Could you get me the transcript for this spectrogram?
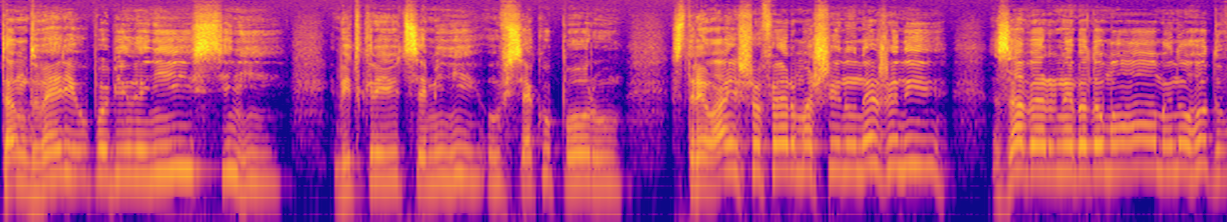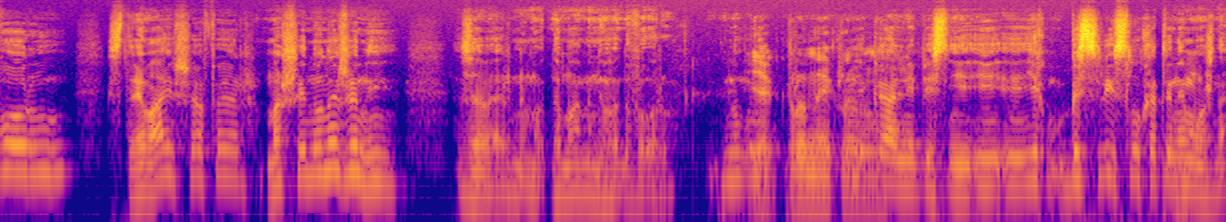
Там двері у побіленій стіні відкриються мені у всяку пору. Стривай, шофер, машину не жени, завернемо до маминого двору. Стривай, шофер, машину не жени, завернемо до маминого двору. Ну, Як проникливо. унікальні пісні, і їх без сліз слухати не можна.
